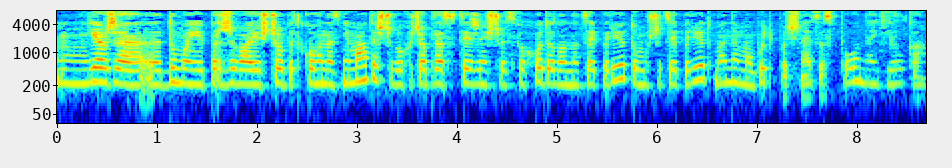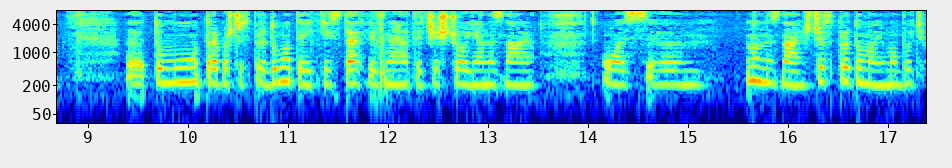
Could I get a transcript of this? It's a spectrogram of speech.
М, Я вже е, думаю і переживаю, щоб такого не знімати, щоб хоча б раз в тиждень щось виходило на цей період, тому що цей період в мене, мабуть, почнеться з понеділка. Е, Тому треба щось придумати, якийсь тех відзняти чи що, я не знаю. Ось, е, ну не знаю, щось придумаю, мабуть.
